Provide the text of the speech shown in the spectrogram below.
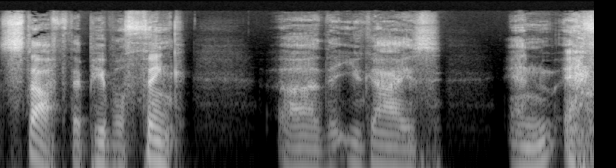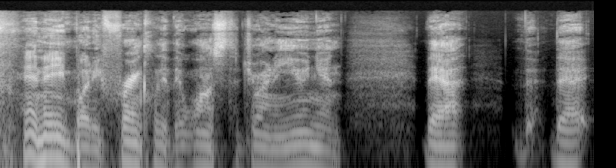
stuff that people think uh, that you guys and and anybody frankly that wants to join a union that that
